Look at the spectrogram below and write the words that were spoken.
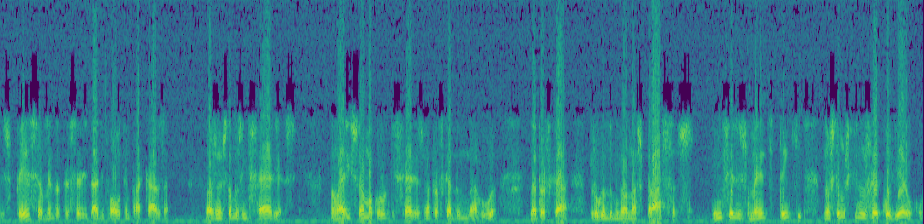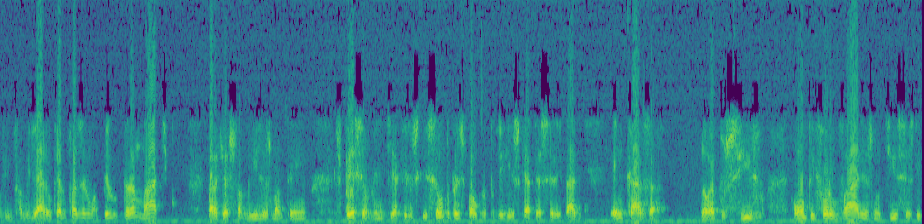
especialmente da terceira idade, voltem para casa. Nós não estamos em férias. Não é isso, é uma coluna de férias, não é para ficar andando na rua, não é para ficar jogando dominó nas praças. Infelizmente, tem que, nós temos que nos recolher ao convívio familiar. Eu quero fazer um apelo dramático para que as famílias mantenham, especialmente aqueles que são do principal grupo de risco, que é a terceira idade, em casa. Não é possível. Ontem foram várias notícias de,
